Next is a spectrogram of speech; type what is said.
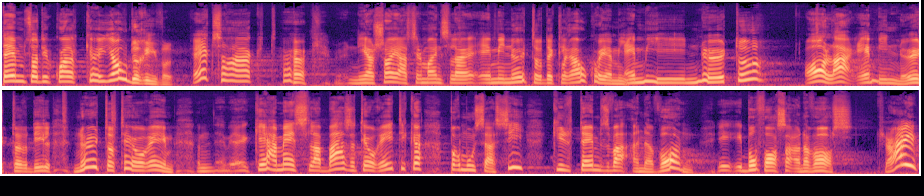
temps di qualche jouderivel. Exact. Ni așa să mai la emineuter declarau coi ami. Emineuter? Oh, la emineuter dil neuter teorem, che ha mes la base teoretica per musa si che il temps va en avon, e, e bo forsa en avos. Cai?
